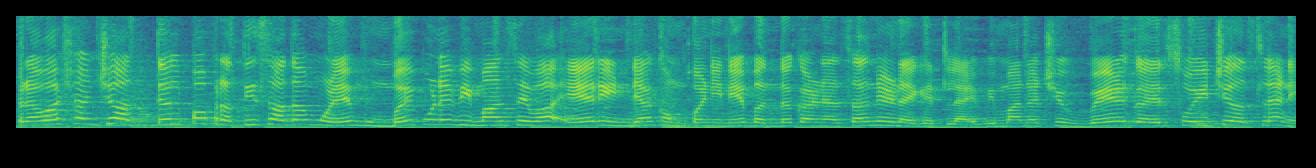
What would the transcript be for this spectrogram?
प्रवाशांच्या अत्यल्प प्रतिसादामुळे मुंबई पुणे विमानसेवा एअर इंडिया कंपनीने बंद करण्याचा निर्णय घेतलाय. विमानाची वेळ गैरसोयीची असल्याने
